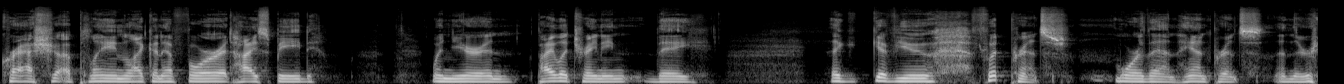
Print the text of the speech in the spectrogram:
crash a plane like an F 4 at high speed, when you're in pilot training, they they give you footprints more than handprints, and the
